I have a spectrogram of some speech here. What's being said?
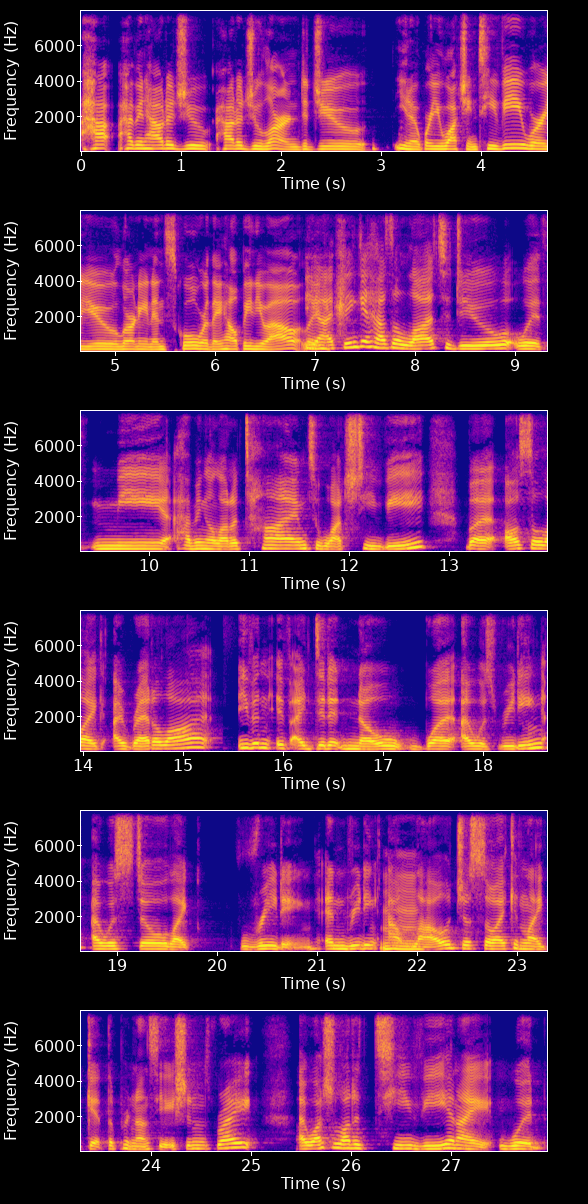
how i mean how did you how did you learn? Did you you know were you watching tv were you learning in school? Were they helping you out? Like- yeah i think it has a lot to do with me having a lot of time to watch tv but also like i read a lot. Even if i didn't know what i was reading i was still like reading and reading mm-hmm. out loud just so i can like get the pronunciations right. I watched a lot of tv and i would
